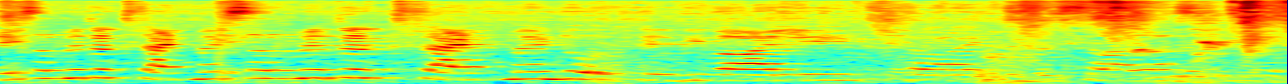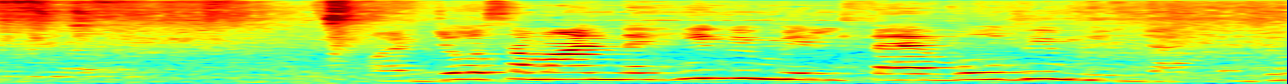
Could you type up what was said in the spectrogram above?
ये सब में तो एक्साइटमेंट सब में तो एक्साइटमेंट होते दिवाली, छठ सारा और जो सामान नहीं भी मिलता है, वो भी मिल जाता है, जो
